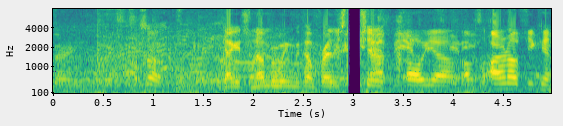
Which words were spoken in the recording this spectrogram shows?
thanks. What's up? Can I get your number? We can become friends or some shit. Oh yeah, I'm, s- I don't know if you can.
